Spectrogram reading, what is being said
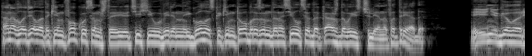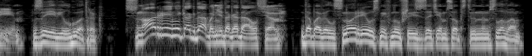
Она владела таким фокусом, что ее тихий уверенный голос каким-то образом доносился до каждого из членов отряда. «И не говори», — заявил Готрек. «Снорри никогда бы не догадался», добавил Снорри, усмехнувшись затем собственным словам.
